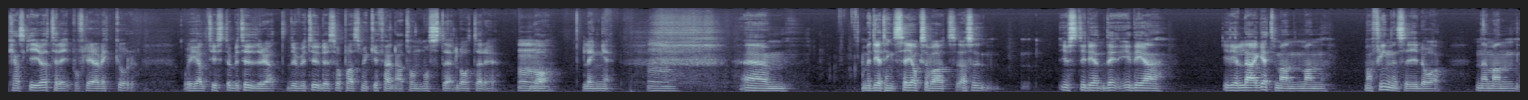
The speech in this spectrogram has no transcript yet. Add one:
kan skriva till dig på flera veckor och är helt tyst, då betyder det att du betyder så pass mycket för henne att hon måste låta det Mm. vara länge. Mm. Ehm, men det jag tänkte säga också var att alltså, just i det, det, i det, i det läget man, man, man finner sig i då när man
